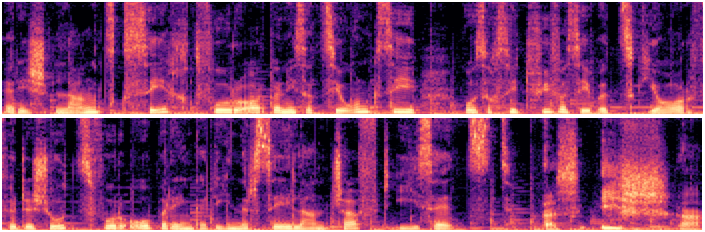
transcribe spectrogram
Er war lange das Gesicht der Organisation, die sich seit 75 Jahren für den Schutz der Oberengadiner Seelandschaft einsetzt. Es ist eine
